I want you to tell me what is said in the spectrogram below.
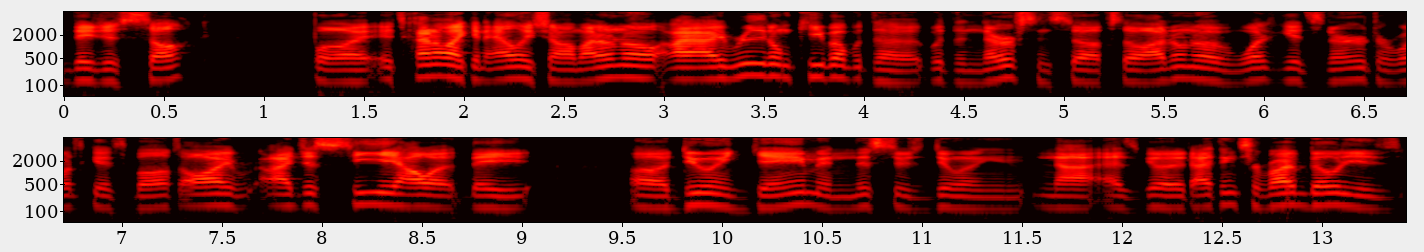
they just suck, but it's kind of like an Elysium. I don't know, I, I really don't keep up with the with the nerfs and stuff, so I don't know what gets nerfed or what gets buffed. All I, I just see how it, they uh, do in game, and this is doing not as good. I think survivability is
